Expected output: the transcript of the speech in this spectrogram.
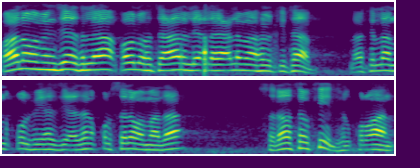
قال ومن زيادة لا قوله تعالى لألا يعلم أهل الكتاب. لكن لا نقول فيها زيادة نقول صلاة وماذا؟ صلاة توكيد في القرآن.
